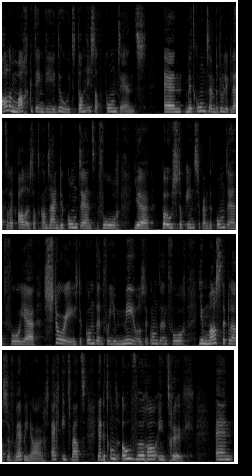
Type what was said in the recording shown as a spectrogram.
alle marketing die je doet, dan is dat content. En met content bedoel ik letterlijk alles. Dat kan zijn de content voor je post op Instagram, de content voor je stories, de content voor je mails, de content voor je masterclass of webinars. Echt iets wat, ja, dit komt overal in terug. En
